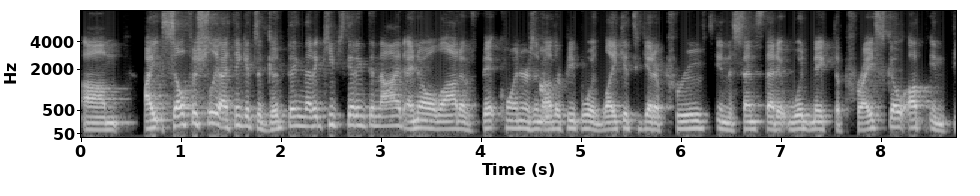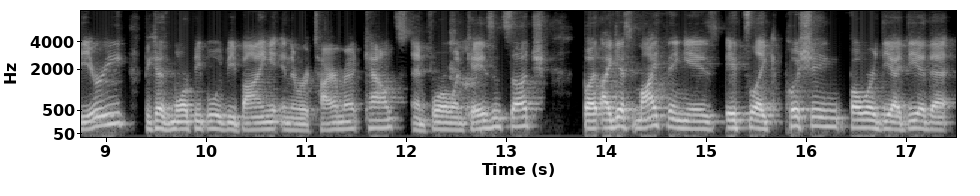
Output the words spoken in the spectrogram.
Um, i selfishly i think it's a good thing that it keeps getting denied. I know a lot of bitcoiners and other people would like it to get approved in the sense that it would make the price go up in theory because more people would be buying it in their retirement accounts and 401ks and such. But i guess my thing is it's like pushing forward the idea that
